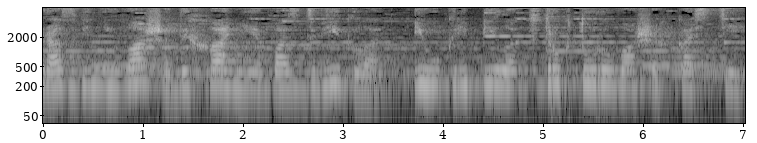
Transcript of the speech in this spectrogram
Разве не ваше дыхание воздвигло и укрепило структуру ваших костей?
